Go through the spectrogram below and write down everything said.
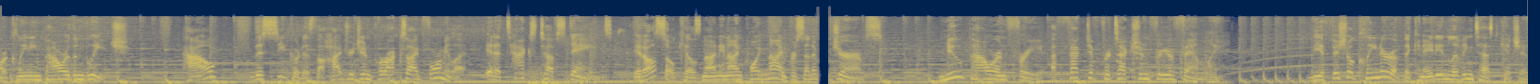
cleaning power than bleach. How? The secret is the hydrogen peroxide formula. It attacks tough stains. It also kills 99.9% of germs. New Power and Free, effective protection for your family. The official cleaner of the Canadian Living Test Kitchen.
